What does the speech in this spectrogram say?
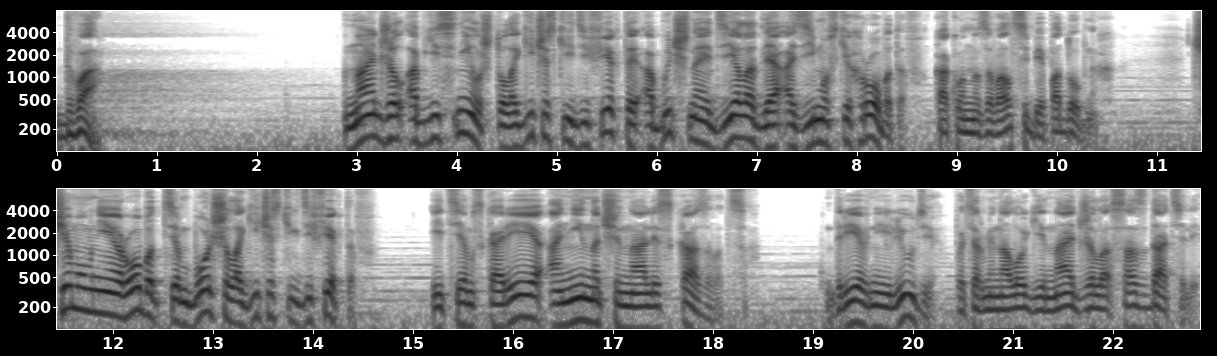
2. Найджел объяснил, что логические дефекты – обычное дело для азимовских роботов, как он называл себе подобных. Чем умнее робот, тем больше логических дефектов, и тем скорее они начинали сказываться. Древние люди, по терминологии Найджела «создатели»,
